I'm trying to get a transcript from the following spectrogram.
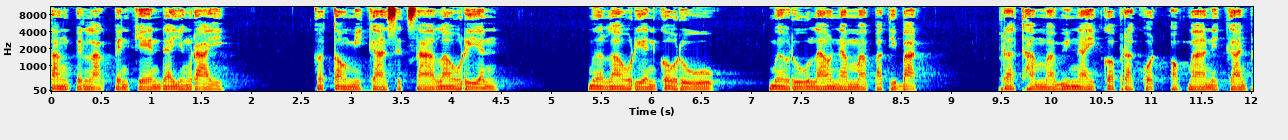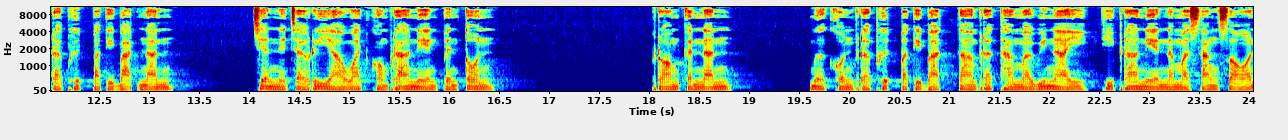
ตั้งเป็นหลักเป็นเกณฑ์ได้อย่างไร ก็ต้องมีการศึกษาเล่าเรียน เมื่อเล่าเรียนก็รู้ เมื่อรู้แล้วนำมาปฏิบัติ พระธรรมวินัยก็ปรากฏออกมาในการประพฤติปฏิบัตินั้น เช่นในจริยาวัดของพระเนนเป็นต้น พร้อมกันนั้น มื่อคนประพฤติปฏิบัติตามพระธรรมวินัยที่พระเนนนำมาสั่งสอน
